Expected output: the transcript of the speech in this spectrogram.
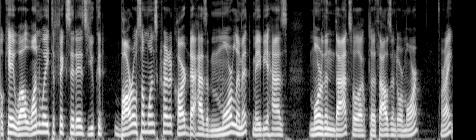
Okay, well, one way to fix it is you could borrow someone's credit card that has a more limit, maybe has more than that, so up to a thousand or more, right?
